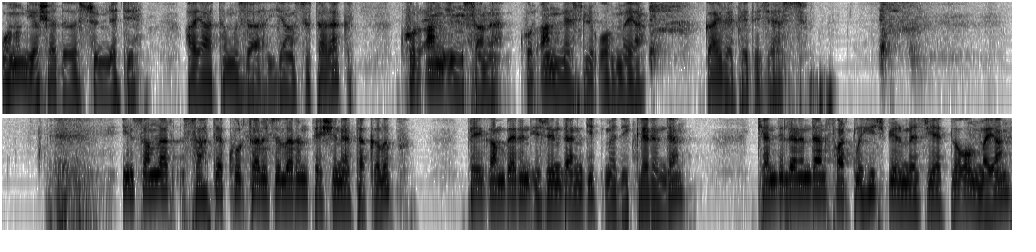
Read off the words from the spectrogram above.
onun yaşadığı sünneti hayatımıza yansıtarak Kur'an insanı, Kur'an nesli olmaya gayret edeceğiz. İnsanlar sahte kurtarıcıların peşine takılıp peygamberin izinden gitmediklerinden kendilerinden farklı hiçbir meziyetli olmayan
